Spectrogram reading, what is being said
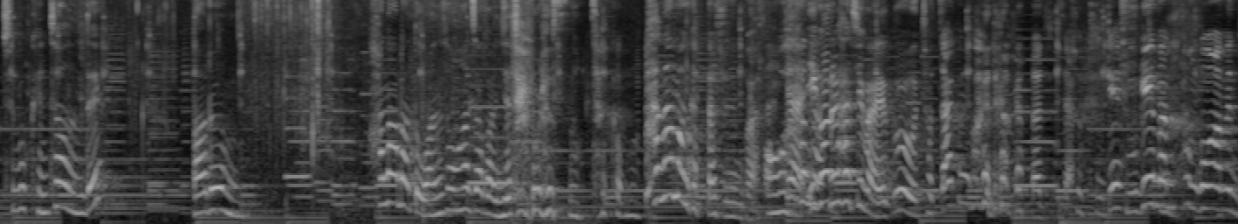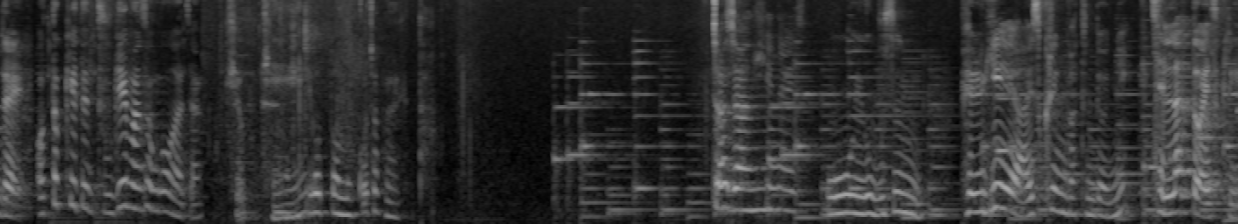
제법 괜찮은데? 나름 하나라도 완성하자가 이제 돼버렸어. 잠깐만. 하나만 갖다 주는 거야. 어, 야, 하나. 이거를 하지 말고 저 작은 거에다가 갖다 주자. 두 개? 두 개만 성공하면 돼. 어떻게든 두 개만 성공하자. 오케이, 오케이. 이것도 한번 꽂아봐야겠다. 짜잔. 오, 이거 무슨 벨기에 아이스크림 같은데 언니? 젤라또 아이스크림.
